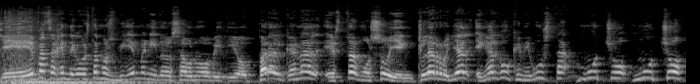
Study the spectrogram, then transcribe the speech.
¿Qué pasa gente? ¿Cómo estamos? Bienvenidos a un nuevo vídeo para el canal Estamos hoy en Clash Royale en algo que me gusta mucho, mucho,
